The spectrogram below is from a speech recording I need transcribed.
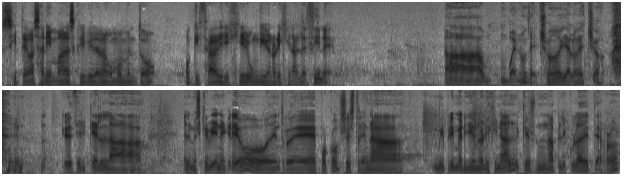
si te vas a animar a escribir en algún momento o quizá a dirigir un guion original de cine. Ah, bueno, de hecho ya lo he hecho. Quiero decir que la, el mes que viene, creo, o dentro de poco, se estrena mi primer guion original, que es una película de terror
